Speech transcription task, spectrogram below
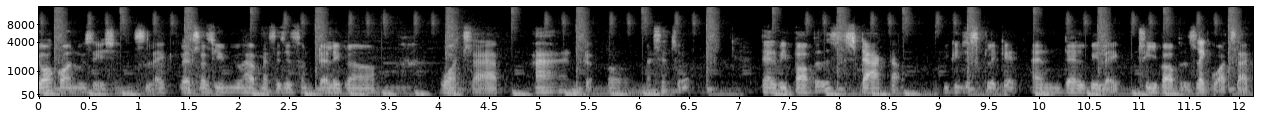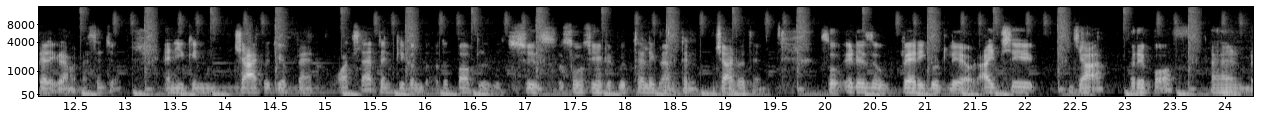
your conversations. Like let's assume you have messages on Telegram, WhatsApp, and uh, Messenger. There'll be bubbles stacked up you can just click it and there'll be like three bubbles like whatsapp telegram and messenger and you can chat with your friend on whatsapp then click on the other bubble which is associated with telegram then chat with him so it is a very good layout i'd say yeah rip off and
